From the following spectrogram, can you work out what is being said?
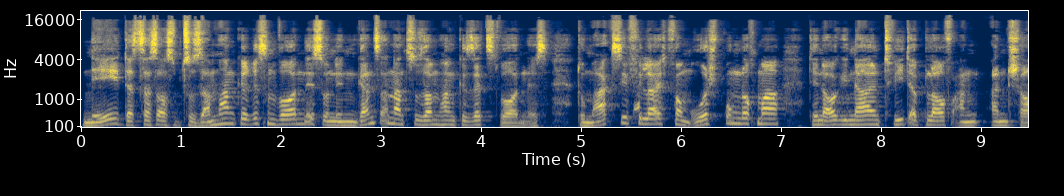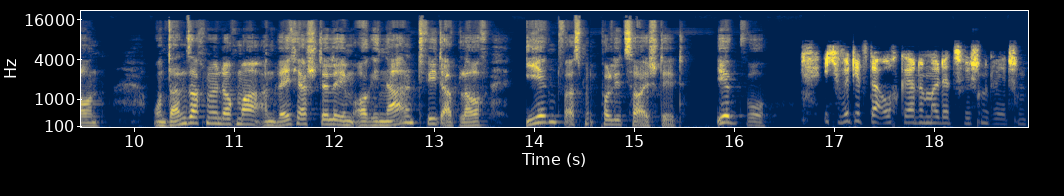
Nee, dass das aus dem Zusammenhang gerissen worden ist und in einen ganz anderen Zusammenhang gesetzt worden ist. Du magst dir vielleicht vom Ursprung noch mal den originalen Tweetablauf an, anschauen. Und dann sag mir doch mal, an welcher Stelle im originalen Tweetablauf irgendwas mit Polizei steht. Irgendwo. Ich würde jetzt da auch gerne mal dazwischen grätschen.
